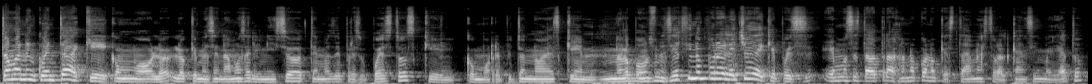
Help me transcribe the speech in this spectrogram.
toman en cuenta que, como lo, que mencionamos al inicio, temas de presupuestos, que como repito, no es que no lo podemos financiar, sino por el hecho de que pues hemos estado trabajando con lo que está a nuestro alcance inmediato.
